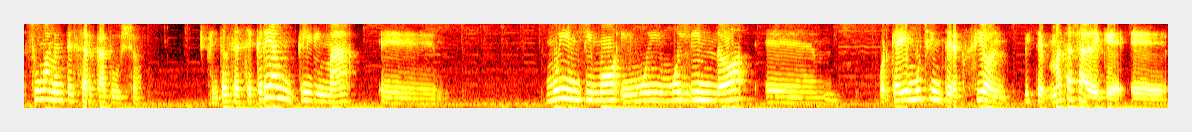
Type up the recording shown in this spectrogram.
sumamente cerca tuyo. Entonces se crea un clima eh, muy íntimo y muy, muy lindo, eh, porque hay mucha interacción, ¿viste? Más allá de que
